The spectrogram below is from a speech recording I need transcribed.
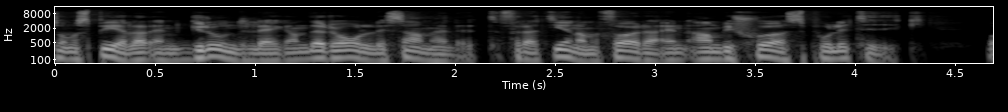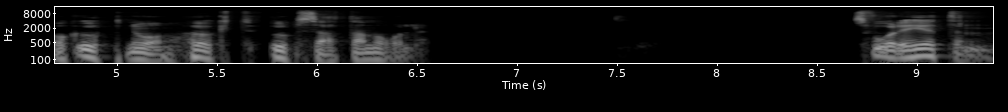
som spelar en grundläggande roll i samhället för att genomföra en ambitiös politik och uppnå högt uppsatta mål. Svårigheten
